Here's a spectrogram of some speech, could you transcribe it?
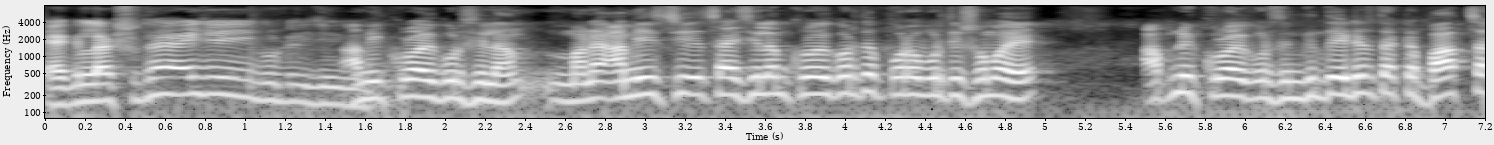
এক লাখ শুধু হ্যাঁ, এই যে আমি ক্রয় করছিলাম। মানে আমি চাইছিলাম ক্রয় করতে পরবর্তী সময়ে আপনি ক্রয় করছেন কিন্তু এটার তো একটা বাচ্চা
